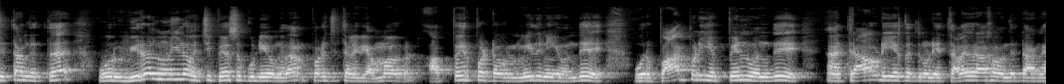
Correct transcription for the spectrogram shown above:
சித்தாந்தத்தை ஒரு விரல் நுனியில் வச்சு பேசக்கூடியவங்க தான் புரட்சி தலைவி அம்மா அவர்கள். அப்பேற்பட்டவர்கள் மீது நீங்கள் வந்து ஒரு பார்ப்பனிய பெண் வந்து திராவிட இயக்கத்தினுடைய தலைவராக வந்துட்டாங்க.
